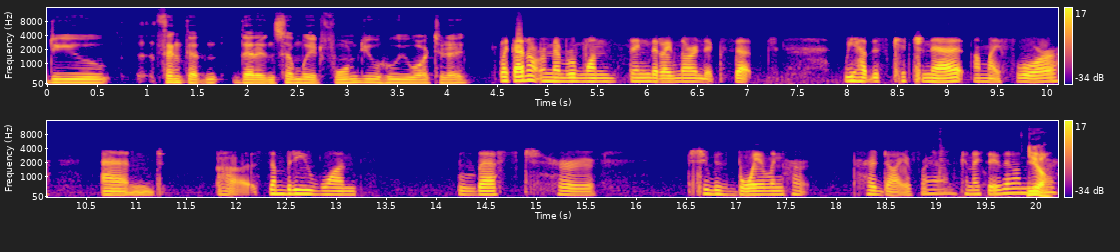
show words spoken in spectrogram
Do you think that that in some way it formed you who you are today? Like I don't remember one thing that I learned except we had this kitchenette on my floor, and uh, somebody once left her. She was boiling her her diaphragm. Can I say that on the yeah. air?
